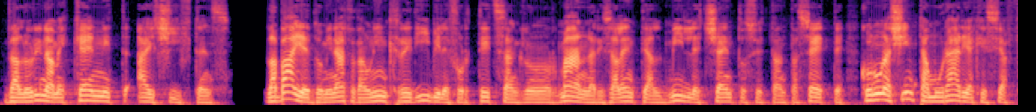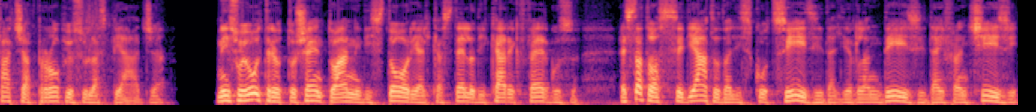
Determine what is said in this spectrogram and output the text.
da Lorina McKennitt ai Chieftains. La baia è dominata da un'incredibile fortezza anglo-normanna risalente al 1177, con una cinta muraria che si affaccia proprio sulla spiaggia. Nei suoi oltre 800 anni di storia il castello di Carrickfergus è stato assediato dagli scozzesi, dagli irlandesi, dai francesi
